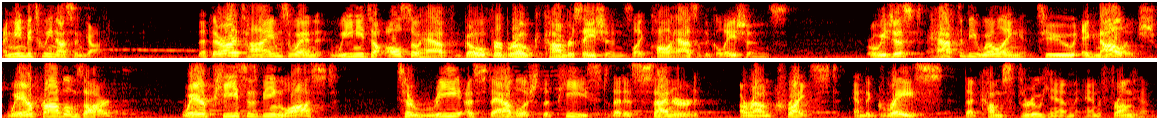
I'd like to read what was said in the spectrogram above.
I mean between us and God. That there are times when we need to also have go for broke conversations like Paul has with the Galatians, where we just have to be willing to acknowledge where problems are, where peace is being lost, to reestablish the peace that is centered around Christ and the grace that comes through him and from him.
